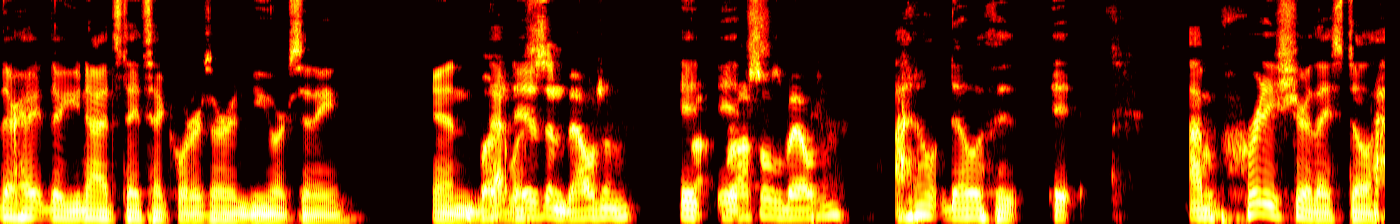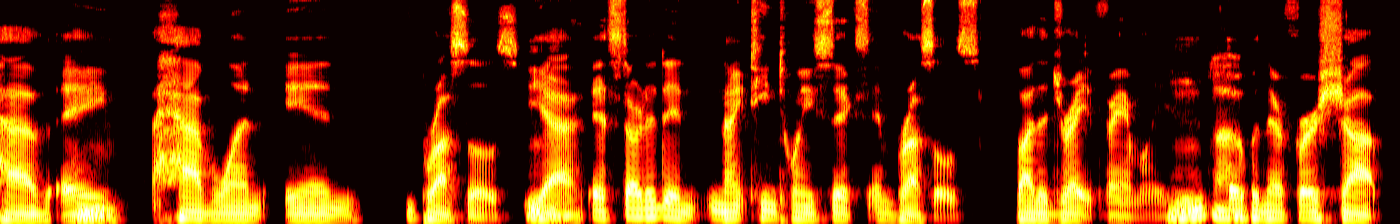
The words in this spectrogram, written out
Their he- their United States headquarters are in New York City. And But that it was is in Belgium, it, Brussels, Belgium. I don't know if it it I'm pretty sure they still have a hmm. have one in Brussels. Mhm. Yeah, it started in 1926 in Brussels by the Draps family, who Okay. opened their first shop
